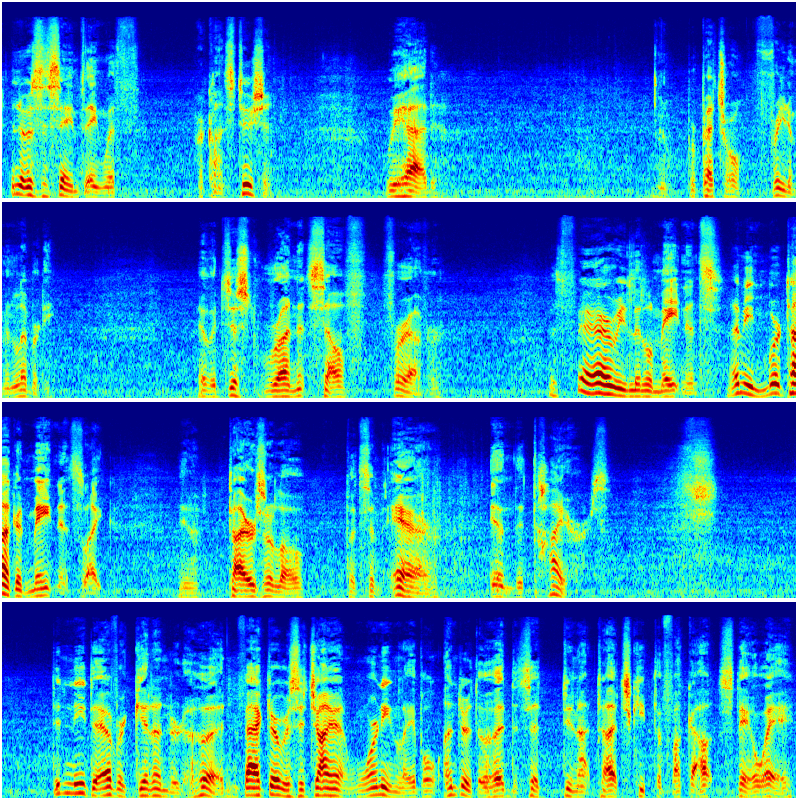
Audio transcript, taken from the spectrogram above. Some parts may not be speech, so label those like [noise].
And it was the same thing with our Constitution. We had you know, perpetual freedom and liberty. It would just run itself forever with very little maintenance. I mean, we're talking maintenance like, you know, tires are low, put some air in the tires. Didn't need to ever get under the hood. In fact, there was a giant warning label under the hood that said, do not touch, keep the fuck out, stay away.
